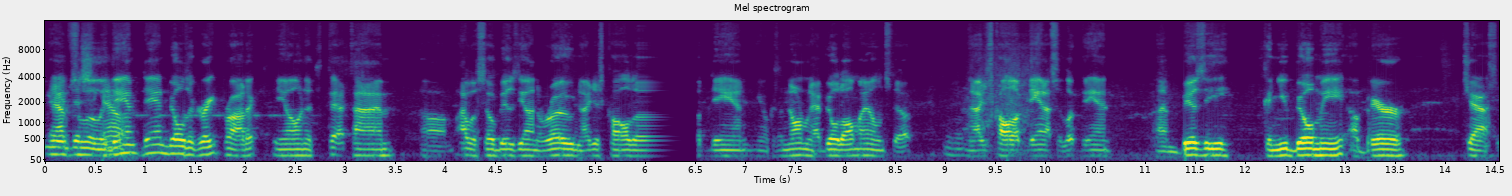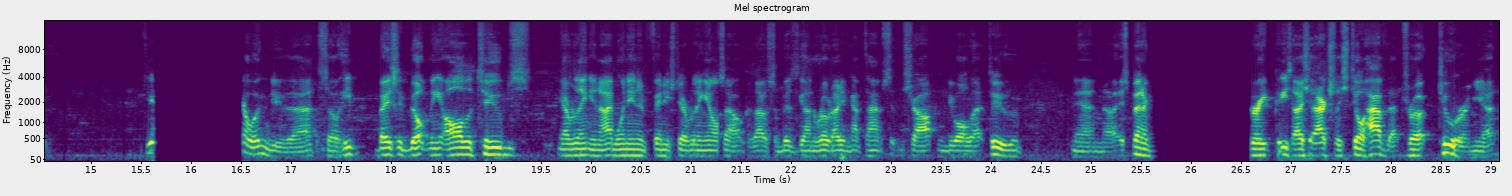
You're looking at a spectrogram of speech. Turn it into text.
you Absolutely. Dan Dan builds a great product, you know, and at that time um, I was so busy on the road and I just called up Dan, you know, because normally I build all my own stuff. Mhm. And I just called up Dan. I said, Look, Dan, I'm busy. Can you build me a bare chassis? Yeah, yeah, we can do that. So he basically built me all the tubes, everything, and I went in and finished everything else out because I was so busy on the road. I didn't have time to sit in the shop and do all that too. And uh, it's been a great piece. I should actually still have that truck touring yet.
